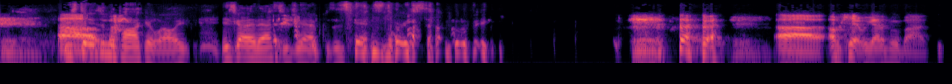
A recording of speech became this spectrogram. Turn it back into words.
He stays in the um, pocket well. He, he's got a nasty jab because his hands never stop moving. uh, okay, we got to move on because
